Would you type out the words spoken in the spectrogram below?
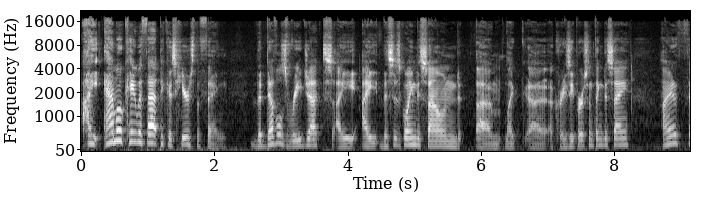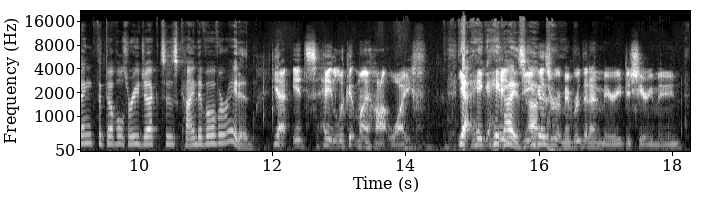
I am okay with that because here's the thing: the Devil's Rejects. I, I this is going to sound um, like uh, a crazy person thing to say. I think the Devil's Rejects is kind of overrated. Yeah, it's, hey, look at my hot wife. Yeah. Hey, hey, Hey, guys. do you uh, guys remember that I'm married to Sheri Moon?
